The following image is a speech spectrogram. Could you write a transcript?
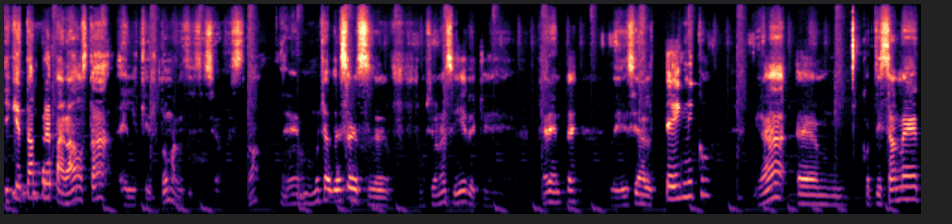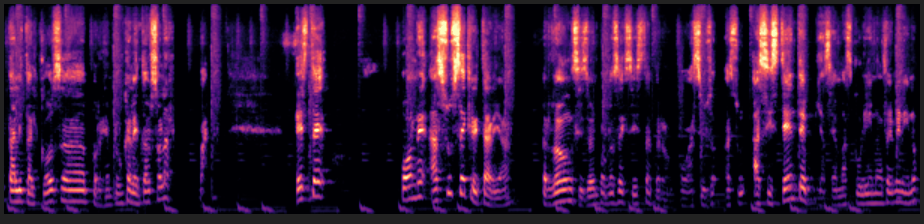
¿Y qué tan preparado está el que toma las decisiones? ¿no? Eh, muchas veces eh, funciona así, de que el gerente le dice al técnico, mira, eh, cotizame tal y tal cosa, por ejemplo, un calentador solar. Bueno, este pone a su secretaria, perdón si soy un poco sexista, pero a su, asistente, ya sea masculino o femenino,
